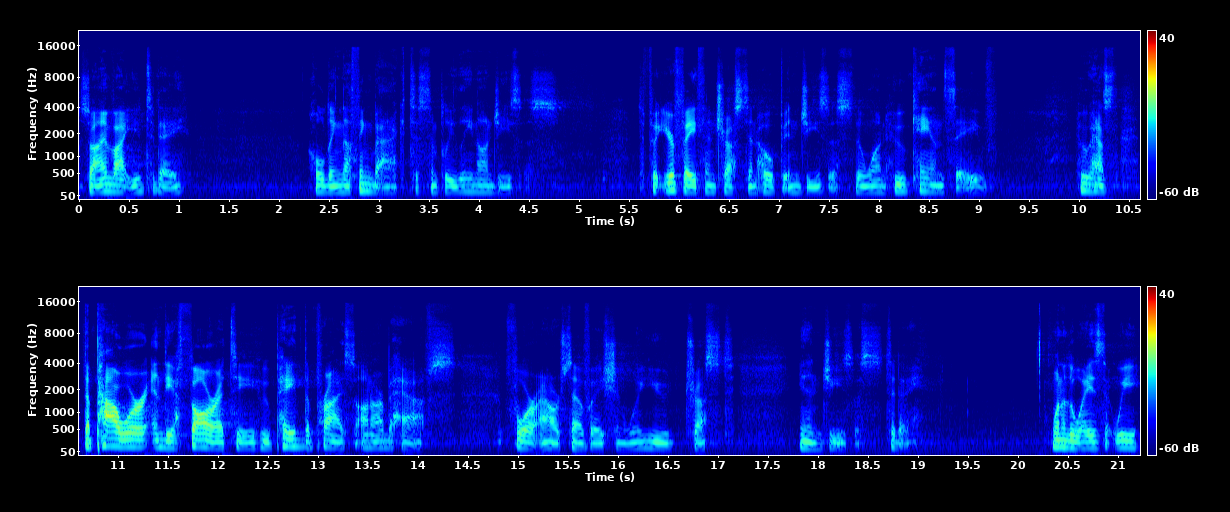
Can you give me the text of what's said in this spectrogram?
So I invite you today, holding nothing back, to simply lean on Jesus, put your faith and trust and hope in Jesus, the one who can save, who has the power and the authority, who paid the price on our behalfs for our salvation. Will you trust in Jesus today? One of the ways that we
